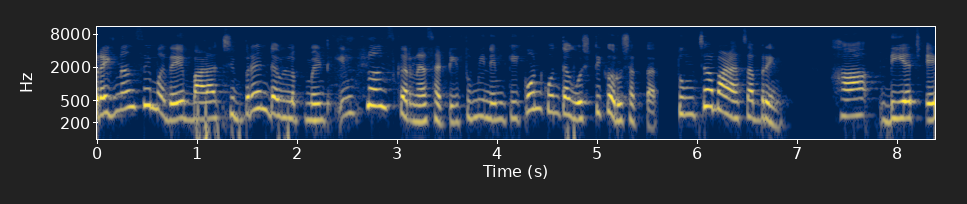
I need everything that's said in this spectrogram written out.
प्रेग्नन्सीमध्ये बाळाची ब्रेन डेव्हलपमेंट इन्फ्लुअन्स करण्यासाठी तुम्ही नेमकी कोणकोणत्या गोष्टी करू शकतात? तुमच्या बाळाचा ब्रेन हा डी एच ए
